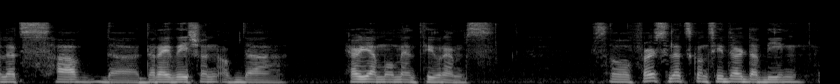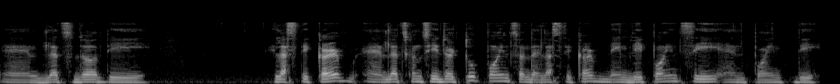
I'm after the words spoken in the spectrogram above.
let's have the derivation of the area moment theorems. So first let's consider the beam and let's draw the elastic curve and let's consider two points on the elastic curve namely point C and point D.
